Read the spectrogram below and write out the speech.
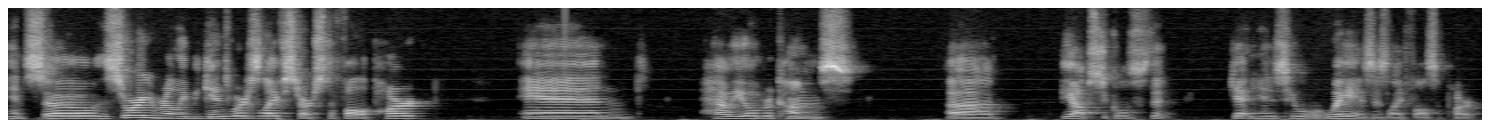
And so the story really begins where his life starts to fall apart and how he overcomes uh, the obstacles that get in his way as his life falls apart.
